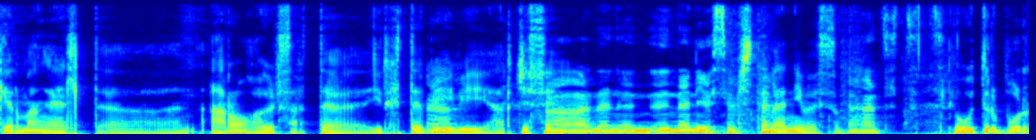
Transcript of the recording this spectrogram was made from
Герман айлд 12 сартай эрэгтэй беби харж ирсэн. Аа нани байсан юм шүү дээ. Нани байсан. Өдөр бүр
